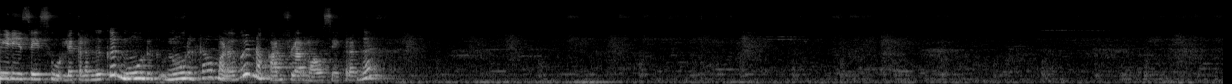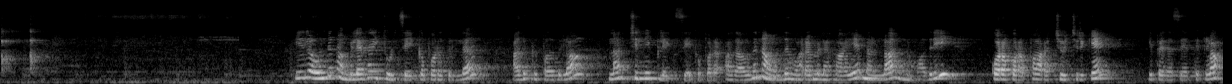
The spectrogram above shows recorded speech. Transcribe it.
மீடியம் சைஸ் உருளைக்கிழங்குக்கு நூறு நூறு கிராம் அளவு நான் கார்ன்ஃப்ளவர் மாவு சேர்க்குறேங்க. இதில் வந்து நான் மிளகாய்த்தூள் சேர்க்க போகிறதில்ல அதுக்கு பதிலாக நான் சில்லி ஃப்ளேக்ஸ் சேர்க்க போகிறேன் அதாவது நான் வந்து வரமிளகாயை நல்லா இந்த மாதிரி குறை குறைப்பாக அரைச்சி வச்சுருக்கேன். இப்போ இதை சேர்த்துக்கலாம்.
